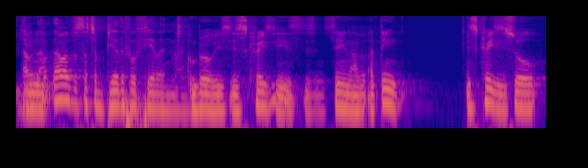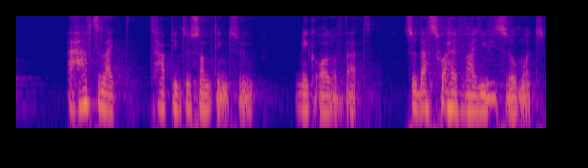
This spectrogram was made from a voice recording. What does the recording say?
That, that was such a beautiful feeling, man. bro, it's, it's crazy. It's, it's insane. I, I think it's crazy. So I have to like tap into something to make all of that. So that's why I value it so much.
